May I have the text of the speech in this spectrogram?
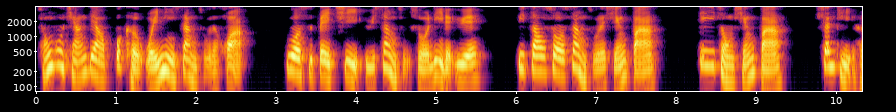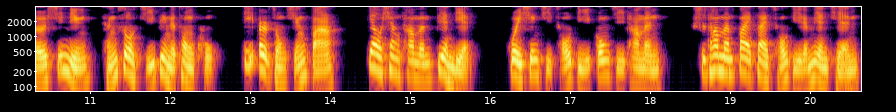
重复强调不可违逆上主的话。若是背弃与上主所立的约，必遭受上主的刑罚。第一种刑罚，身体和心灵承受疾病的痛苦；第二种刑罚。要向他们变脸，会兴起仇敌攻击他们，使他们败在仇敌的面前，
